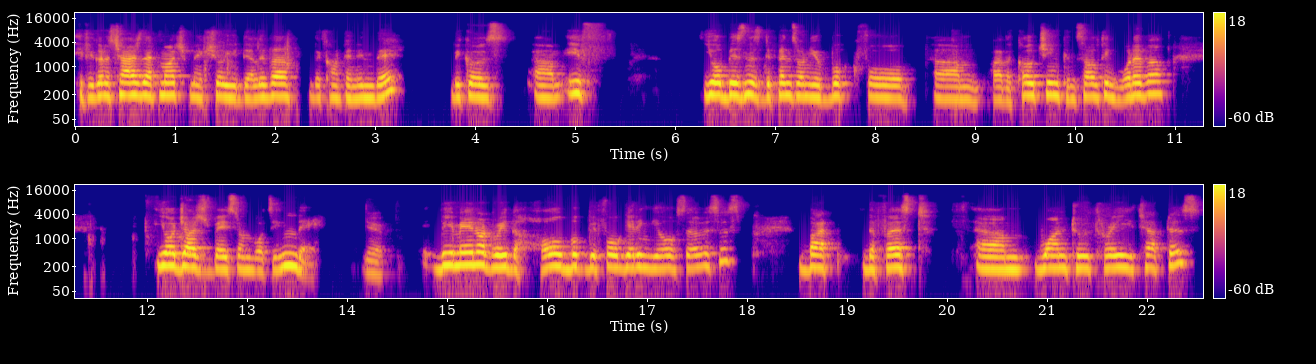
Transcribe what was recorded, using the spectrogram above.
if you're going to charge that much, make sure you deliver the content in there because um, if your business depends on your book for um, either coaching, consulting, whatever, you're judged based on what's in there. Yeah. We may not read the whole book before getting your services, but the first um, one, two, three chapters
